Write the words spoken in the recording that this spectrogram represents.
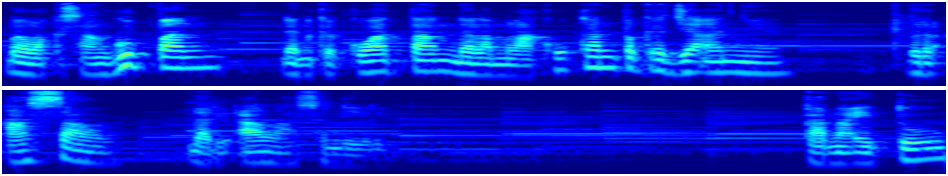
bahwa kesanggupan dan kekuatan dalam melakukan pekerjaannya berasal dari Allah sendiri. Karena itu,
